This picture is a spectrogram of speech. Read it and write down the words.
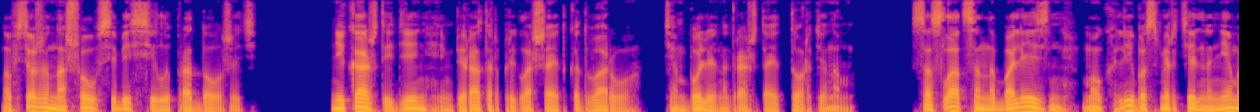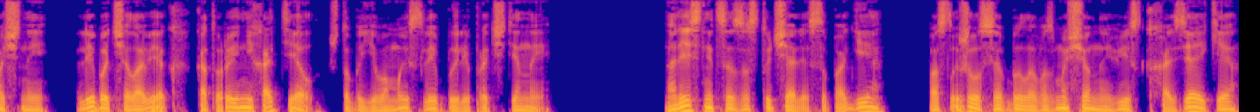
но все же нашел в себе силы продолжить. Не каждый день император приглашает ко двору, тем более награждает орденом. Сослаться на болезнь мог либо смертельно немощный, либо человек, который не хотел, чтобы его мысли были прочтены. На лестнице застучали сапоги, послышался было возмущенный визг хозяйки.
